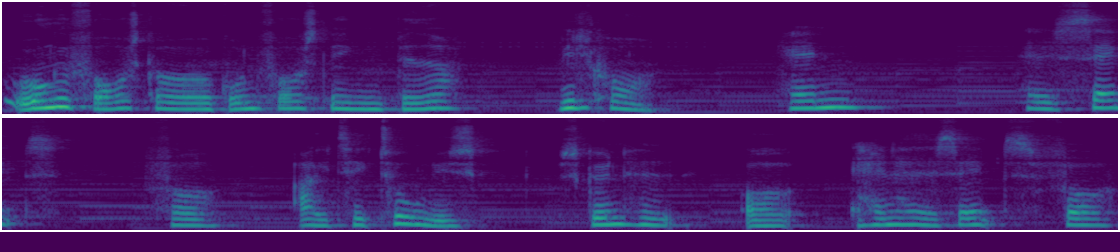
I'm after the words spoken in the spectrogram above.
unge forskere og grundforskningen bedre vilkår. Han havde sans for arkitektonisk skønhed, og han havde sans for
